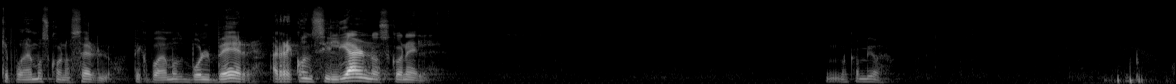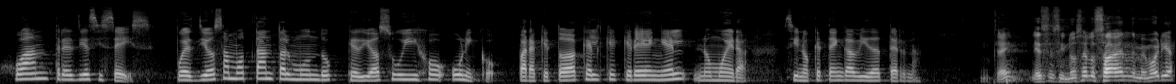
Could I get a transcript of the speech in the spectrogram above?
que podemos conocerlo, de que podemos volver a reconciliarnos con Él. No cambió. Juan 3:16. Pues Dios amó tanto al mundo que dio a su Hijo único, para que todo aquel que cree en Él no muera, sino que tenga vida eterna. Okay. Ese si no se lo saben de memoria,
